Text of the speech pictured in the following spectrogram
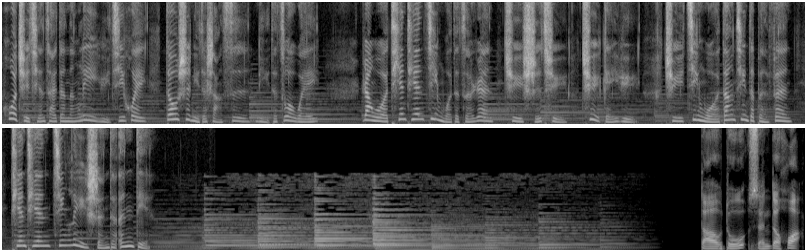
获取钱财的能力与机会，都是你的赏赐，你的作为，让我天天尽我的责任去拾取、去给予、去尽我当尽的本分，天天经历神的恩典。导读神的话。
